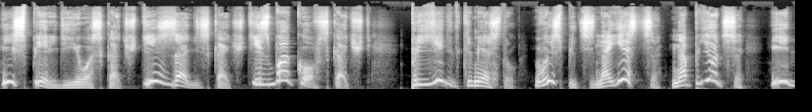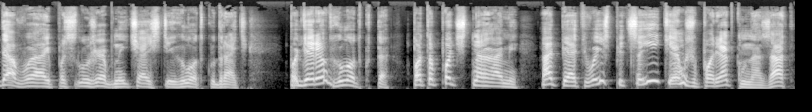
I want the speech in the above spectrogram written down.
И спереди его скачут, и сзади скачут, и с боков скачут. Приедет к месту, выспится, наестся, напьется и давай по служебной части глотку драть. Подерет глотку-то, потопочет ногами, опять выспится и тем же порядком назад.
